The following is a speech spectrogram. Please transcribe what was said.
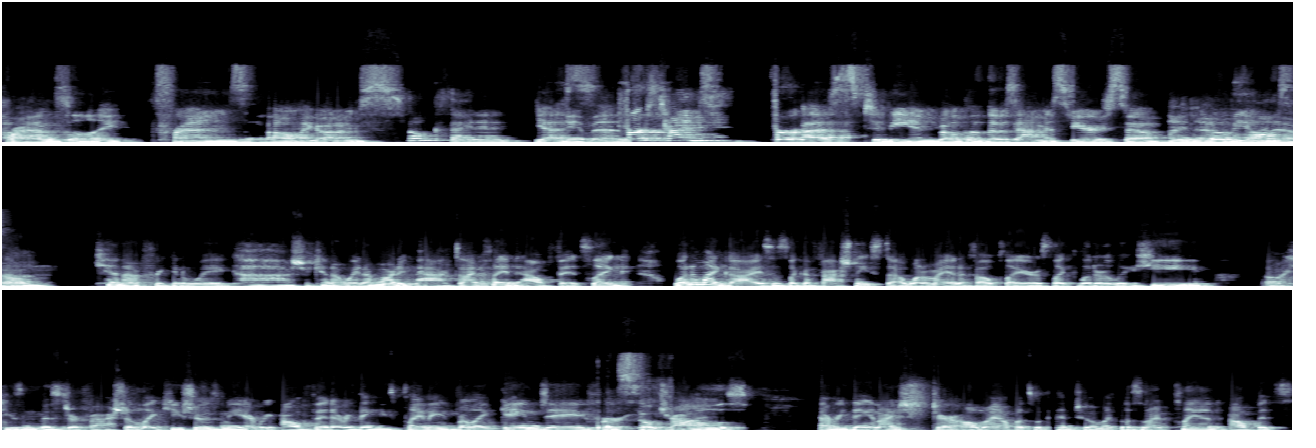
Friends. Absolutely. Friends. Oh my God. I'm so excited. Yes. Amen. First times for us to be in both of those atmospheres. So I know. it'll be I know. awesome. Cannot freaking wait. Gosh, I cannot wait. I'm already packed. I planned outfits. Like one of my guys is like a fashionista, one of my NFL players. Like literally, he oh, he's Mr. Fashion. Like he shows me every outfit, everything he's planning for like game day, for so travels, everything. And I share all my outfits with him too. I'm like, listen, I planned outfits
